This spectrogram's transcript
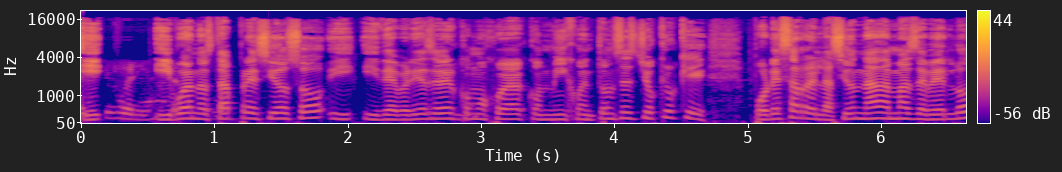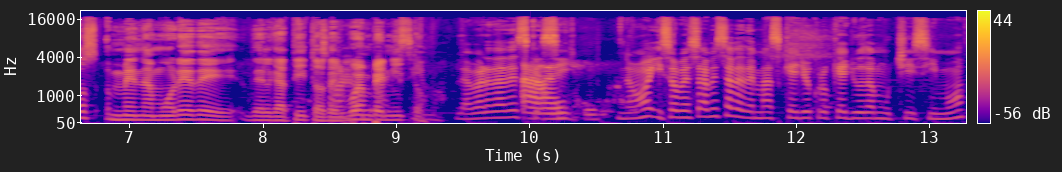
y, bueno, está precioso y, y deberías de ver cómo juega con mi hijo. Entonces yo creo que por esa relación, nada más de verlos, me enamoré de, del gatito, del buen Benito. La verdad es que sí, ¿no? Y sobre, sabes además que yo creo que ayuda muchísimo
